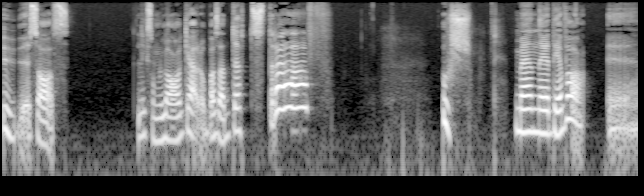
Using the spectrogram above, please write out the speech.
USAs liksom lagar och bara så här, dödsstraff? Usch. Men eh, det var, eh,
